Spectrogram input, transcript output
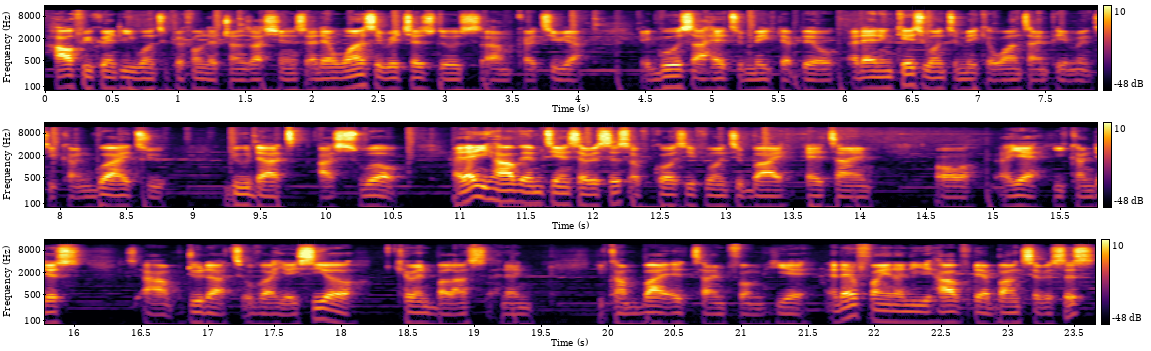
how frequently you want to perform the transactions. And then once it reaches those um, criteria it goes ahead to make the bill. And then in case you want to make a one-time payment you can go ahead to do that as well. And then you have mtn services of course if you want to buy airtime or uh, yeah you can just um, do that over here. You see your current balance and then you can buy airtime from here. And then finally you have their bank services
